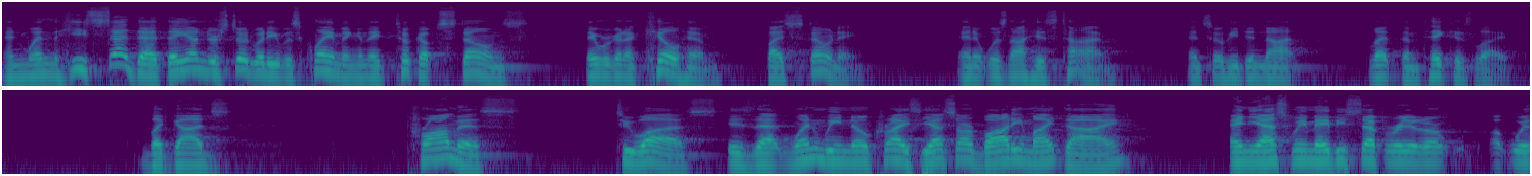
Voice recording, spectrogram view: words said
And when he said that, they understood what he was claiming and they took up stones. They were going to kill him by stoning. And it was not his time. And so he did not let them take his life. But God's promise to us is that when we know Christ, yes, our body might die, and yes, we may be separated uh,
